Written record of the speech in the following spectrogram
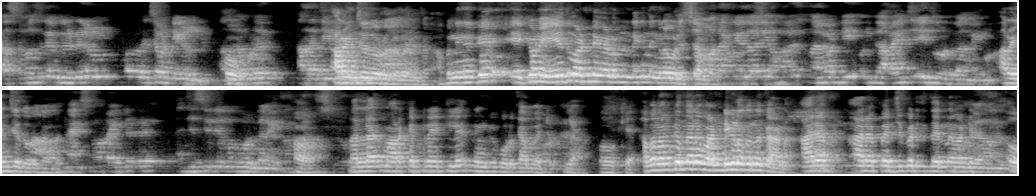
കസ്റ്റമേഴ്സിന്റെ വീടുകൾ വെച്ച വണ്ടികളുണ്ട്. അത് നമ്മൾ അറേഞ്ച് ചെയ്ത് കൊടുക്കുന്നുണ്ട്. അപ്പൊ നിങ്ങൾക്ക് ഏറ്റവും ഏത് വണ്ടി വേണമെന്നുണ്ടെങ്കിൽ നിങ്ങളെ വിളിച്ചാൽ മതി. അറേഞ്ച് ചെയ്ത് കൊടുക്കാൻ നല്ല മാർക്കറ്റ് റേറ്റിൽ നിങ്ങൾക്ക് കൊടുക്കാൻ പറ്റും അല്ലേ? ഓക്കെ അപ്പൊ നമുക്ക് എന്നാലും വണ്ടികളൊക്കെ ഒന്ന് കാണാം. ആരാ ആരാ പരിചയപ്പെടുത്തി തരുന്ന വണ്ടി? ഓ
